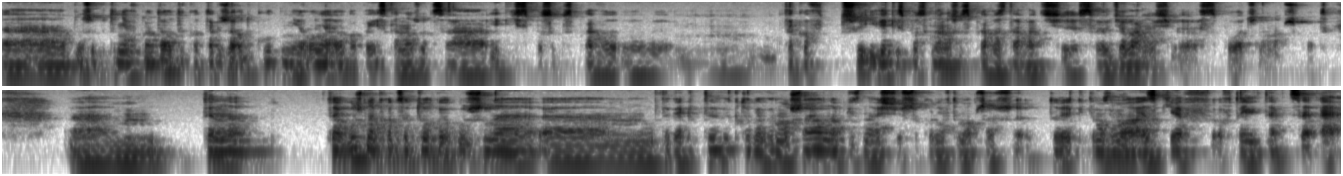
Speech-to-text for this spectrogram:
e, żeby to nie wyglądało tylko tak, że odgórnie Unia Europejska narzuca jakiś sposób sprawy e, tego, czy i w jaki sposób należy sprawę zdawać swoją działalność społeczną na przykład ten, te różne procedury, różne dyrektywy, które wymuszają na biznesie, szczególnie w tym obszarze, to jak to mówimy o ESG w, w tej literce E,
